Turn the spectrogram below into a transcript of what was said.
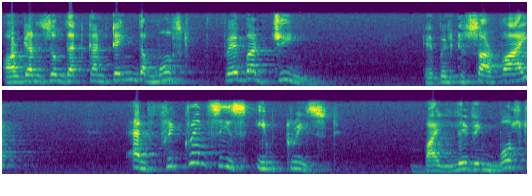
Organisms that contain the most favored gene, able to survive, and frequency is increased by leaving most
